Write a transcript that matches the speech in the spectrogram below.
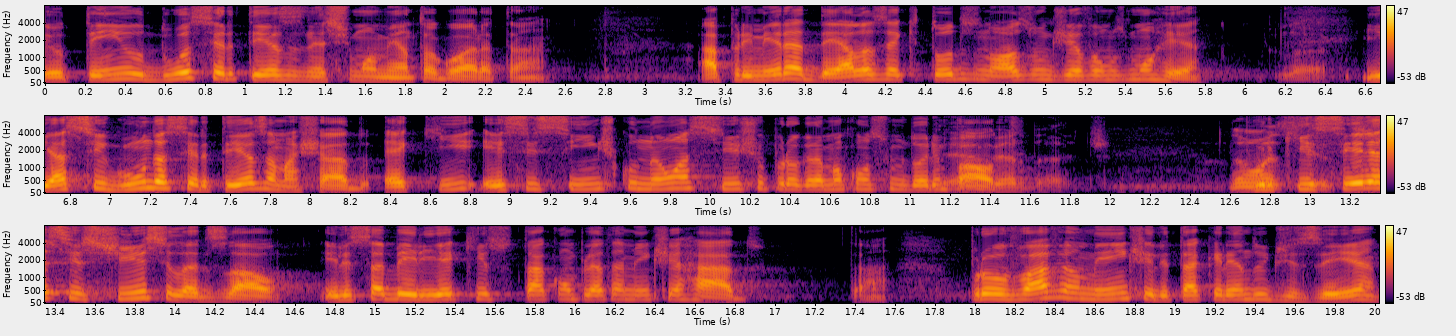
eu tenho duas certezas neste momento agora, tá? A primeira delas é que todos nós um dia vamos morrer. Claro. E a segunda certeza, Machado, é que esse síndico não assiste o programa Consumidor em é Pauta. É verdade. Não Porque assiste. se ele assistisse, Ladislau, ele saberia que isso está completamente errado. Tá? Provavelmente ele está querendo dizer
